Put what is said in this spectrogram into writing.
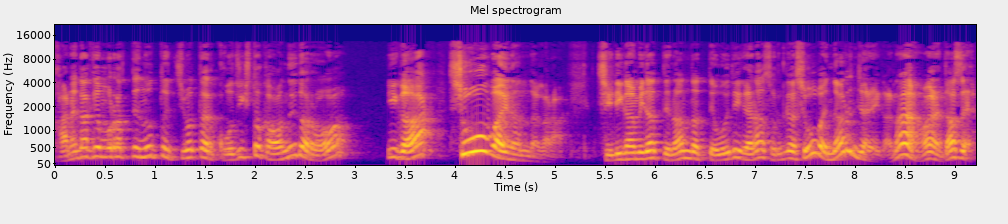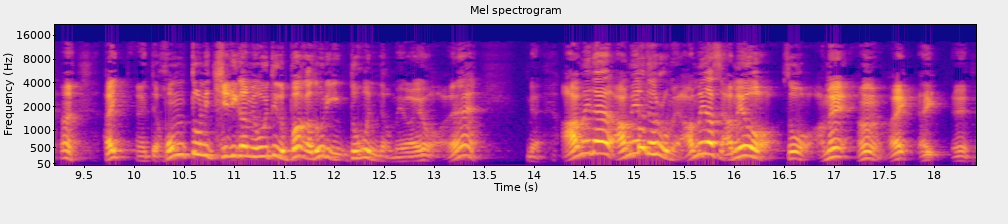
金だけもらってぬっと行っちまったら小じきと変わんねえだろいいか？商売なんだから。ちり紙だってなんだって置いていかな。それが商売になるんじゃねえかな。おい、出せ。うん、はい。って本当にちり紙置いていくバカどり、どこにだおめえはよ。えね、飴だ、飴屋だろおめえ。飴出せ、飴を。そう、飴。うん、はい、はい。え、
